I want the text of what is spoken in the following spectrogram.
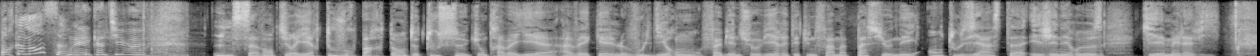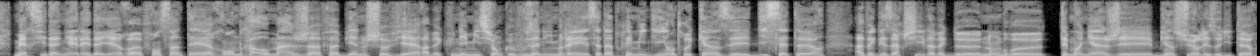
On recommence? Oui, quand tu veux. Une saventurière toujours partante. Tous ceux qui ont travaillé avec elle vous le diront. Fabienne Chauvière était une femme passionnée, enthousiaste et généreuse qui aimait la vie. Merci Daniel. Et d'ailleurs, France Inter rendra hommage à Fabienne Chauvière avec une émission que vous animerez cet après-midi entre 15 et 17 heures avec des archives, avec de nombreux témoignages et bien sûr les auditeurs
